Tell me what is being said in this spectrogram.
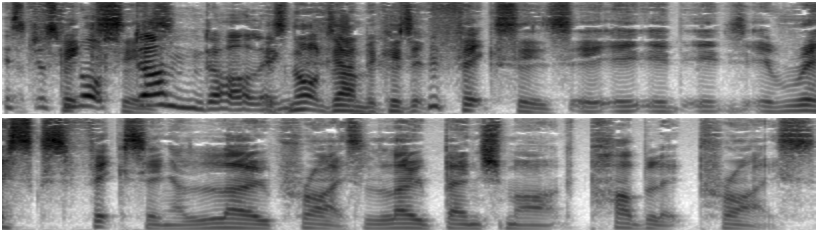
it's just fixes, not done, darling. It's not done because it fixes. It, it, it, it, risks fixing a low price, low benchmark public price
